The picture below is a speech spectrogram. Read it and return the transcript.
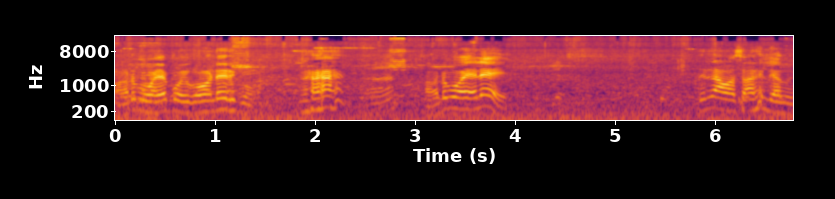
അങ്ങോട്ട് പോയാൽ പോയിക്കൊണ്ടേ ഇരിക്കും അങ്ങോട്ട് പോയാലേ? ഇതിന് അവസാനം ഇല്ലാന്ന്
